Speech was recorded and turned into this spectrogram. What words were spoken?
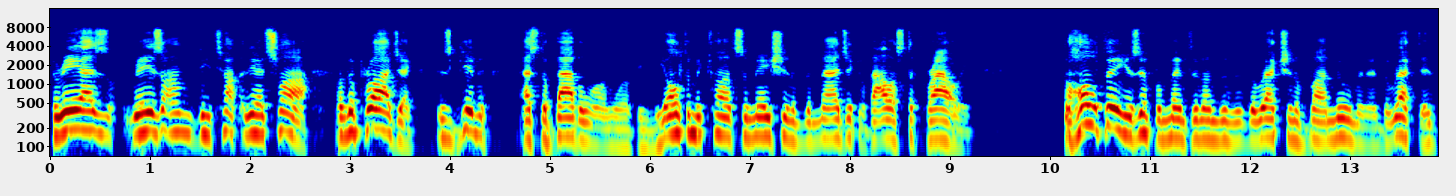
The raison d'etre of the project is given as the Babylon working, the ultimate consummation of the magic of Aleister Crowley. The whole thing is implemented under the direction of von Neumann and directed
